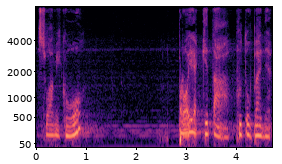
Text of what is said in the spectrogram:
suamiku, proyek kita butuh banyak.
